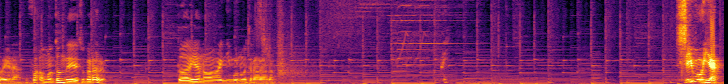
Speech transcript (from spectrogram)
Todavía nada. Un montón de super raros. Todavía no hay ningún ultra raro. Shibuya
